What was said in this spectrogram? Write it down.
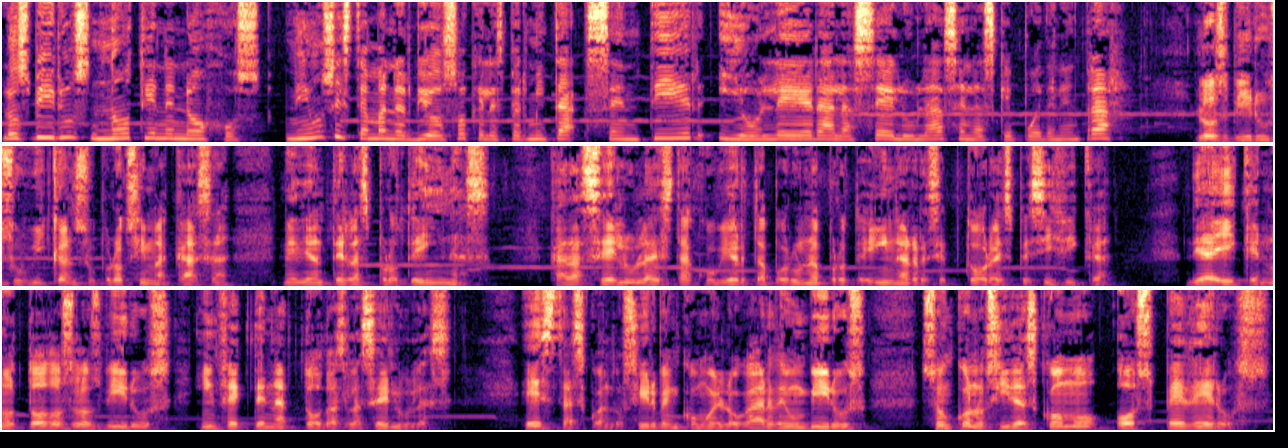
Los virus no tienen ojos ni un sistema nervioso que les permita sentir y oler a las células en las que pueden entrar. Los virus ubican su próxima casa mediante las proteínas. Cada célula está cubierta por una proteína receptora específica. De ahí que no todos los virus infecten a todas las células. Estas, cuando sirven como el hogar de un virus, son conocidas como hospederos.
